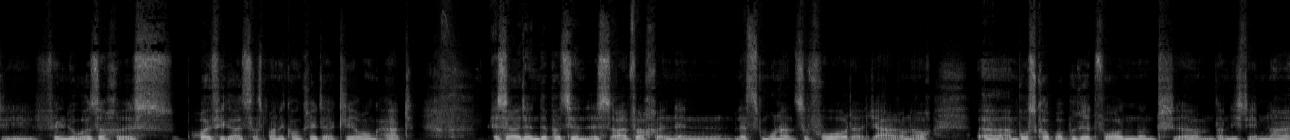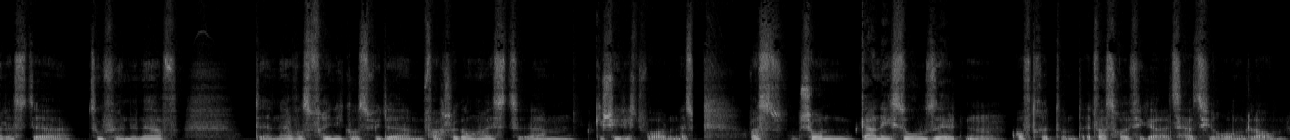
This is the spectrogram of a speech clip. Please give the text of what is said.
die fehlende Ursache ist häufiger, als dass man eine konkrete Erklärung hat. Es sei denn, der Patient ist einfach in den letzten Monaten zuvor oder Jahren auch äh, am Brustkorb operiert worden und ähm, dann nicht eben nahe, dass der zuführende Nerv, der Nervus phrenicus, wie der im Fachjargon heißt, ähm, geschädigt worden ist was schon gar nicht so selten auftritt und etwas häufiger als Herzchirurgen glauben.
